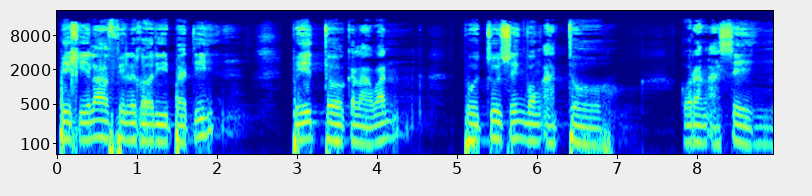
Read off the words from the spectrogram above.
Bikhila fil gharibati beda kelawan bojo sing wong ado orang asing.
